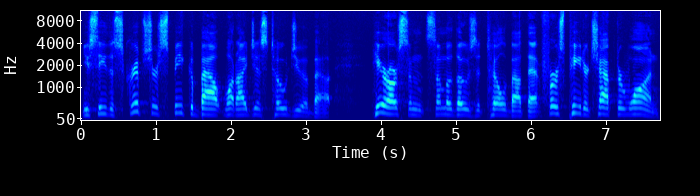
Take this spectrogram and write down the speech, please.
You see, the scriptures speak about what I just told you about. Here are some, some of those that tell about that. 1 Peter chapter 1,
